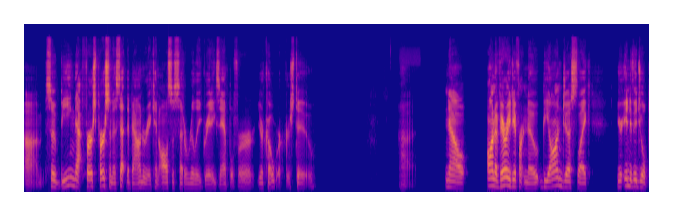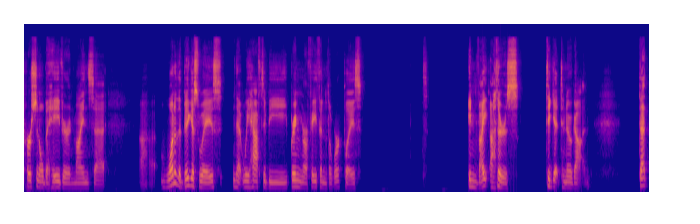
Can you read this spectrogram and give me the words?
Um, so being that first person to set the boundary can also set a really great example for your coworkers too. Uh, now, on a very different note, beyond just like your individual personal behavior and mindset, uh, one of the biggest ways that we have to be bringing our faith into the workplace invite others to get to know god. That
